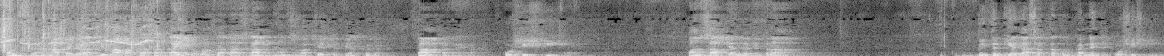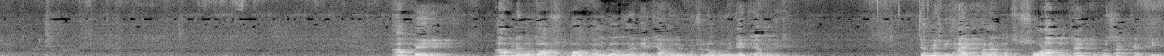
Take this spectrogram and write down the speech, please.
और नाते मेरा जिम्मा बनता था दायित्व तो बनता था शराब विधानसभा क्षेत्र के अंतर्गत काम करने का कोशिश की है पाँच साल के अंदर जितना बेहतर किया जा सकता तो करने की कोशिश की। आप पे आपने वो दौर बहुत कम लोगों ने देखे होंगे, कुछ लोगों ने देखे होंगे। जब मैं विधायक बना तो सोलह पंचायतों को सड़कें थी।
